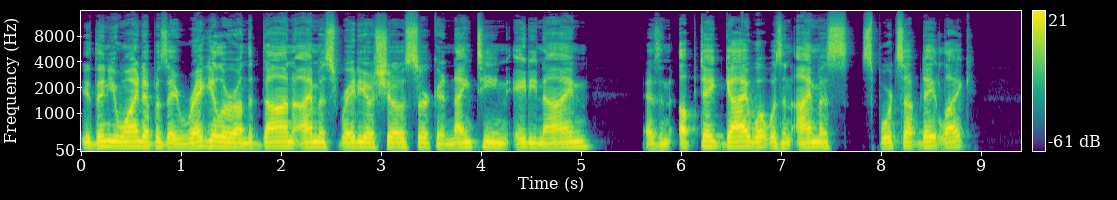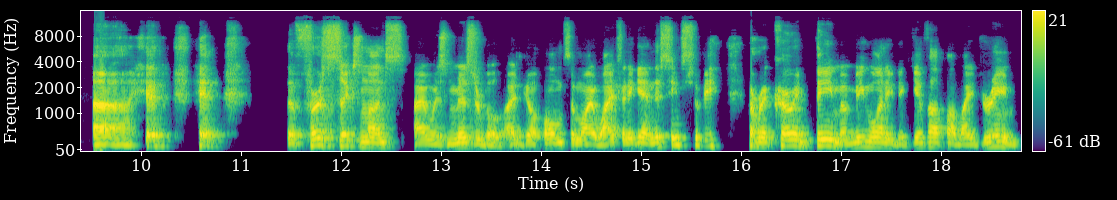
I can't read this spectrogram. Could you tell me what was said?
Then you wind up as a regular on the Don Imus radio show circa 1989 as an update guy. What was an Imus sports update like? Uh, the first six months, I was miserable. I'd go home to my wife. And again, this seems to be a recurring theme of me wanting to give up on my dream.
